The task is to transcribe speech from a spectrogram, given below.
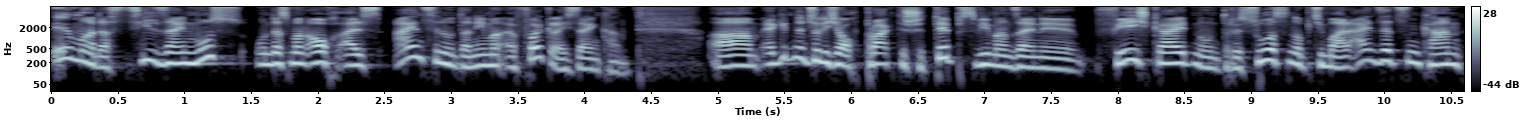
immer das Ziel sein muss und dass man auch als Einzelunternehmer erfolgreich sein kann. Ähm, er gibt natürlich auch praktische Tipps, wie man seine Fähigkeiten und Ressourcen optimal einsetzen kann,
